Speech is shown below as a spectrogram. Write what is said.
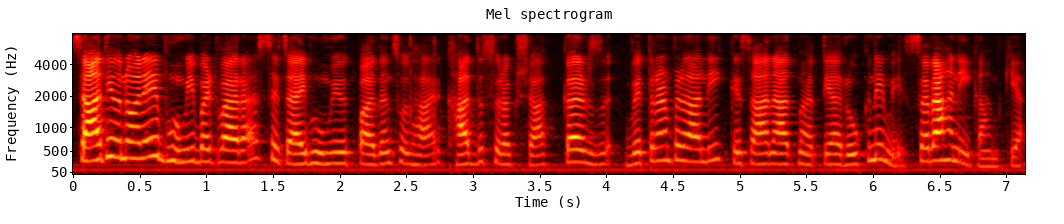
साथ ही उन्होंने भूमि बंटवारा, सिंचाई भूमि उत्पादन सुधार, खाद्य सुरक्षा, कर्ज वितरण प्रणाली, किसान आत्महत्या रोकने में सराहनीय काम किया।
